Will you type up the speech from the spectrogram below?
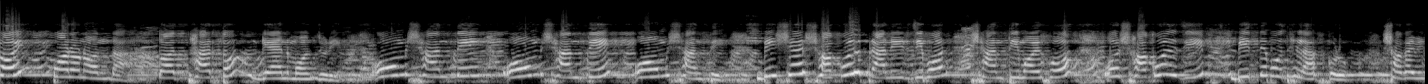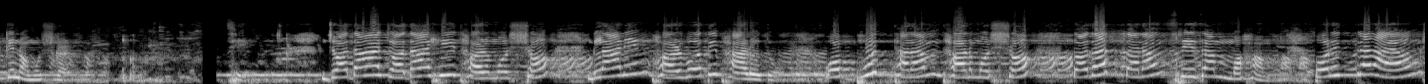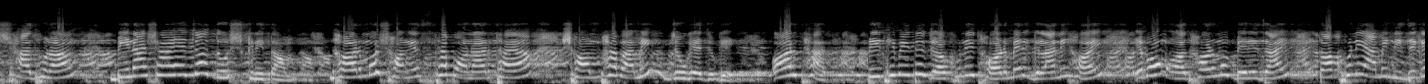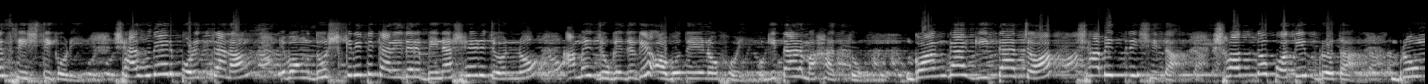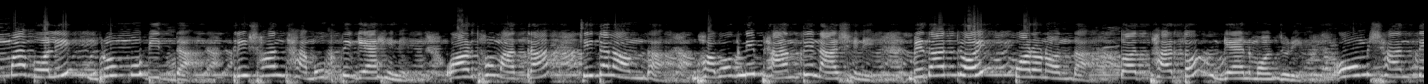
পরনন্দা। তথার্থ জ্ঞান মঞ্জুরি। ওম শান্তি ওম শান্তি ওম শান্তি। বিশ্বের সকল প্রাণীর জীবন শান্তিময় হোক ও সকল জীব বিদ্যে বুদ্ধি লাভ করুক। সবাইকে নমস্কার। যদা যদা হি ধর্মস্য, গ্লানিং ভর্বতি ভারত অভ্যুত্থানাম ধর্মস্য তদাত্তনাম সৃজাম মহম। পরিত্রাণায়ং সাধুনাং বিনাশায় চ দুষ্কৃতম। ধর্ম সংস্থাপনার্থায়া সম্ভাবামি যুগে যুগে। অর্থাৎ পৃথিবীতে যখনই ধর্মের গ্লানি হয় এবং অধর্ম বেড়ে যায়, তখনই আমি নিজেকে সৃষ্টি করি। সাধুদের পরিত্রাণং এবং দুষ্কৃতিকারীদের বিনাশের জন্য আমি যুগে যুগে অবতীর্ণ হই। গীতার মাহাত্ম গঙ্গা, গীতা, চ, সাবিত্রী, সীতা, সত্য, পতিব্রতা, ব্রহ্মা, বলি, ব্রহ্মবিদ্যা, ত্রিসন্ধ্যা, মুক্তি, জ্ঞাহিনী, অর্ধমাত্রা, চিতানন্দা, ভবগ্নি, ভ্রান্তি, নাশিনী, বেদাত্রয়, পরনন্দা তথার্থ জ্ঞান মঞ্জুরি ওম শান্তি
